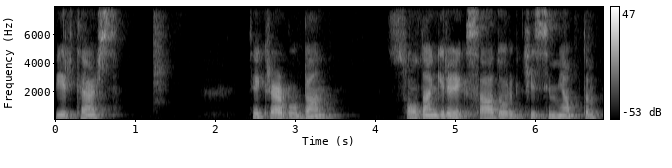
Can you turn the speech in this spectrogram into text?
Bir ters. Tekrar buradan soldan girerek sağa doğru bir kesim yaptım.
